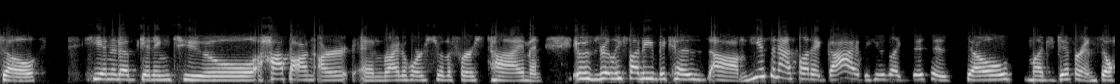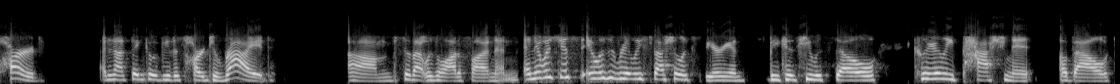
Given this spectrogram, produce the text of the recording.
So he ended up getting to hop on art and ride a horse for the first time. And it was really funny because um, he is an athletic guy, but he was like, this is so much different and so hard. I did not think it would be this hard to ride. Um, so that was a lot of fun, and and it was just it was a really special experience because he was so clearly passionate about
